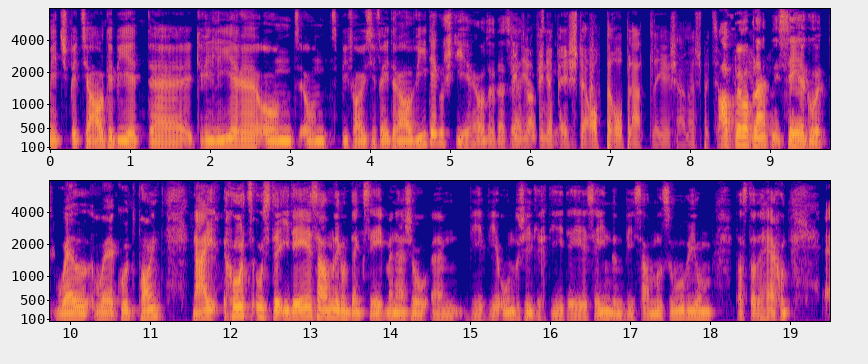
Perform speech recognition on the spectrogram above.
mit Spezialgebiet äh, grillieren und, und bei uns federal Wein degustieren, oder? Das finde ich, find ich am besten. Apero-Blättli ist auch noch ein Spezial. Apero-Blättli, sehr gut. Well, well, good point. Nein, kurz aus der Ideensammlung und dann sieht man auch schon, ähm, wie, wie unterschiedlich die Ideen sind und wie Sammelsurium das da daherkommt. Äh,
